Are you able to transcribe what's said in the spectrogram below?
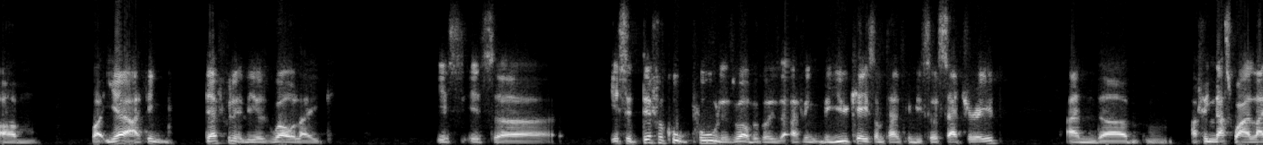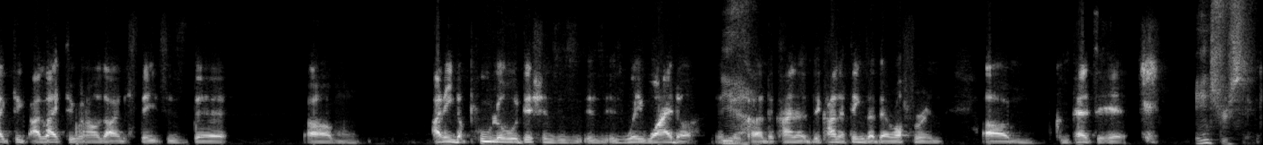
Um, but yeah, I think definitely as well. Like it's it's a uh, it's a difficult pool as well because I think the UK sometimes can be so saturated, and um, I think that's why I liked it. I liked it when I was out in the states. Is the um, I think the pool of auditions is is, is way wider. yeah. The, the, kind of the kind of things that they're offering um, compared to here. Interesting.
